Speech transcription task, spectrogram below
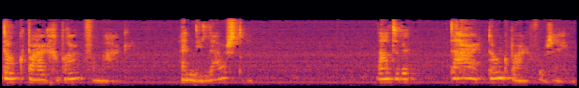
dankbaar gebruik van maken en die luisteren. Laten we daar dankbaar voor zijn.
